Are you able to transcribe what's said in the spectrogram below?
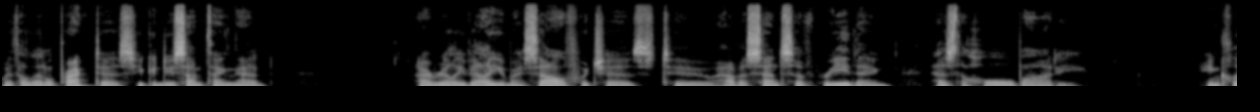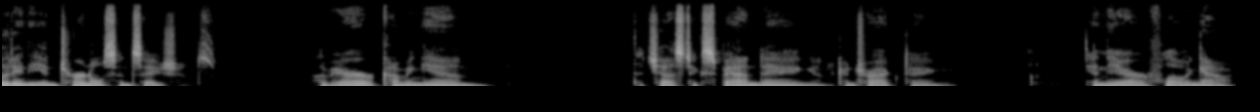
with a little practice, you can do something that I really value myself, which is to have a sense of breathing as the whole body, including the internal sensations of air coming in, the chest expanding and contracting, and the air flowing out.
